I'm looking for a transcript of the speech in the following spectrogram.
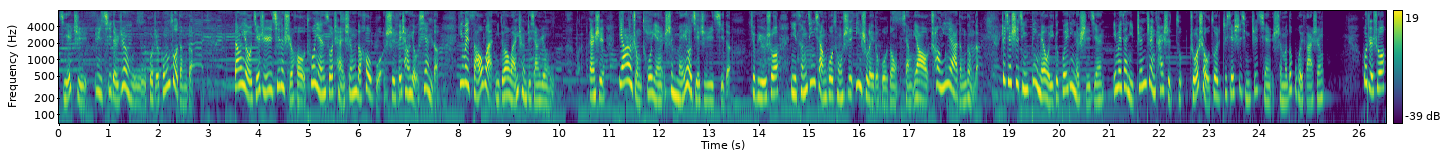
截止日期的任务或者工作等等。当有截止日期的时候，拖延所产生的后果是非常有限的，因为早晚你都要完成这项任务。但是第二种拖延是没有截止日期的，就比如说你曾经想过从事艺术类的活动，想要创业啊等等的，这些事情并没有一个规定的时间，因为在你真正开始做着手做这些事情之前，什么都不会发生。或者说，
